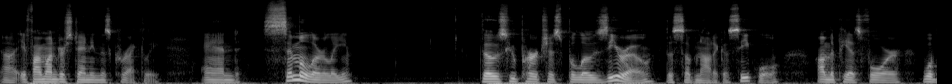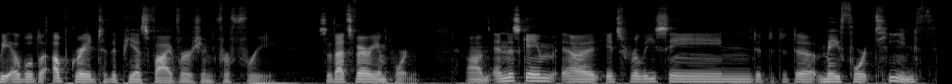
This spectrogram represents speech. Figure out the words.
uh, if I'm understanding this correctly. And similarly, those who purchase Below Zero, the Subnautica sequel, on the PS4 will be able to upgrade to the PS5 version for free. So that's very important. Um, and this game, uh, it's releasing May 14th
